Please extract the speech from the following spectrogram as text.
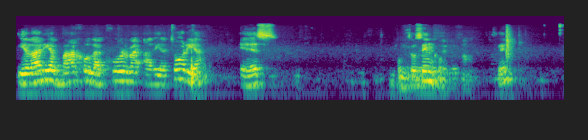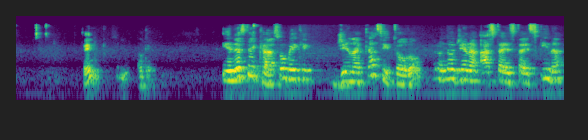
Y el área bajo la curva aleatoria es 0.5. ¿Sí? ¿Sí? Ok. Y en este caso ve que llena casi todo, pero no llena hasta esta esquina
